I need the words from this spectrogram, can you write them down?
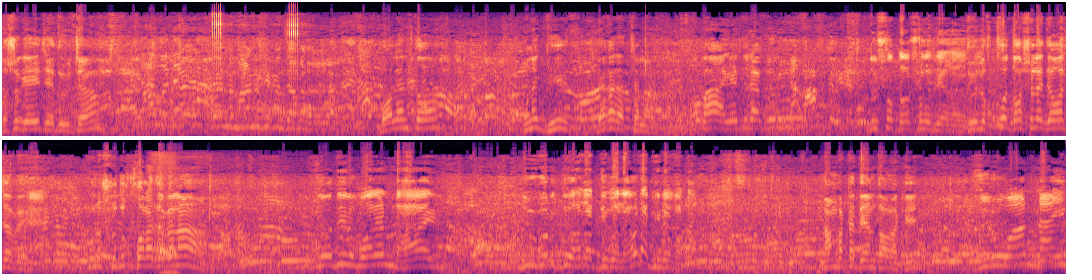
দর্শক এই যে দুইটা। বলেন তো অনেক ভিড় দেখা যাচ্ছে না। ও ভাই এই দুটা গরু দুশো দশ হলে দেওয়া যাবে। দুই লক্ষ দশ হলে দেওয়া যাবে। কোনো সুযোগ করা যাবে না। যদি বলেন ভাই দুই গরু দু হাজার দিব না ওটা ভিন্ন কথা। নাম্বারটা দেন তো আমাকে। Zero one nine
